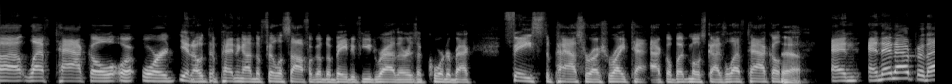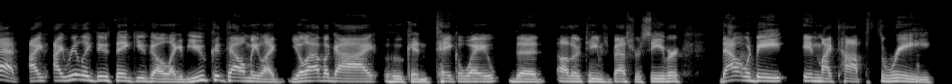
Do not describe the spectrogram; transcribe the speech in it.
uh, left tackle, or, or you know, depending on the philosophical debate, if you'd rather as a quarterback face the pass rush right tackle, but most guys left tackle. Yeah. And and then after that, I I really do think you go like if you could tell me like you'll have a guy who can take away the other team's best receiver, that would be in my top three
